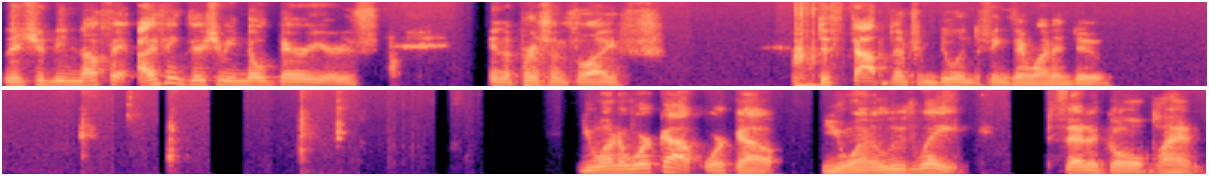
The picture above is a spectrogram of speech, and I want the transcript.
There should be nothing. I think there should be no barriers in a person's life to stop them from doing the things they want to do. You want to work out, work out. You want to lose weight, set a goal plan.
